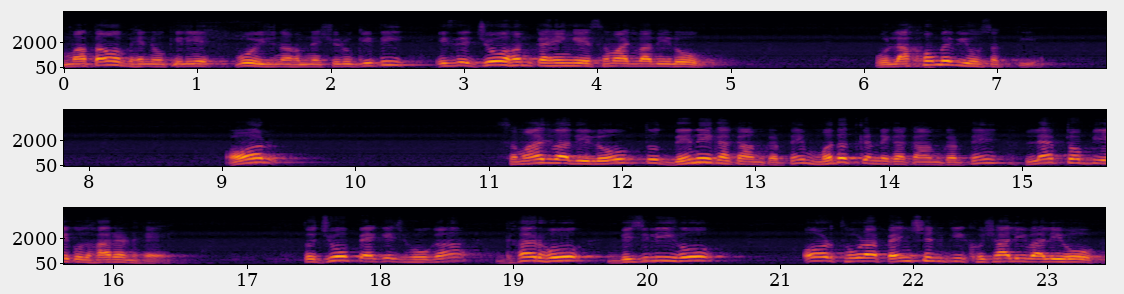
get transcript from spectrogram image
माताओं बहनों के लिए वो योजना हमने शुरू की थी। इसलिए जो हम कहेंगे समाजवादी लोग, वो लाखों में भी हो सकती है। और समाजवादी लोग तो देने का काम करते हैं, मदद करने का काम करते हैं। लैपटॉप भी एक उदाहरण है। तो जो पैकेज होगा, घर हो, बिजली हो, और थोड़ा पेंशन की खुशहाली वाली हो,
